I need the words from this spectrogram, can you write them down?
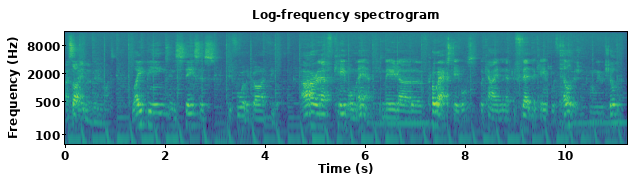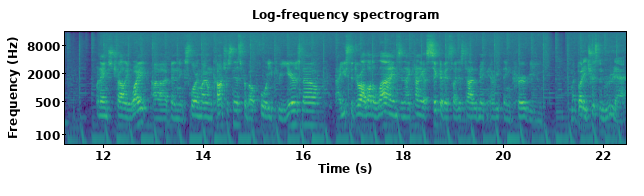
I saw him in a video once. Light beings in stasis before the god field. RF cable man. He made out of coax cables, the kind that fed the cable with television when we were children. My name's Charlie White. Uh, I've been exploring my own consciousness for about 43 years now. I used to draw a lot of lines and I kind of got sick of it, so I just started making everything curvy. My buddy Tristan Rudat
